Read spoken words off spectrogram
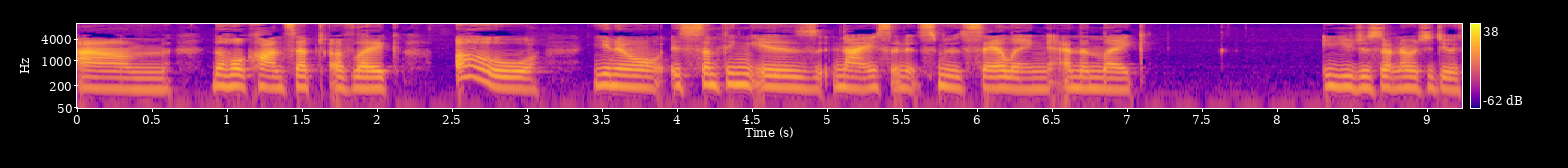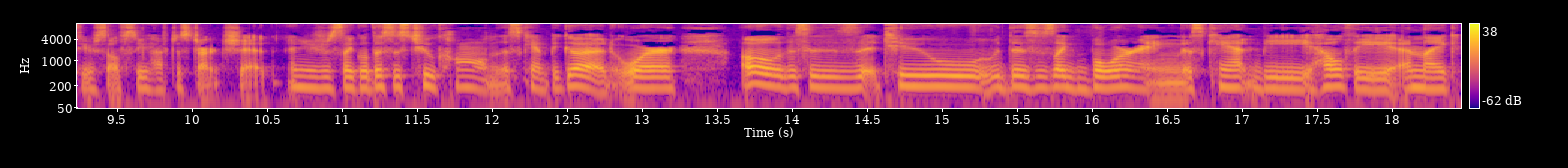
Um, the whole concept of like, oh, you know, if something is nice and it's smooth sailing, and then like you just don't know what to do with yourself, so you have to start shit. And you're just like, well, this is too calm. This can't be good. Or, oh, this is too, this is like boring. This can't be healthy. And like,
